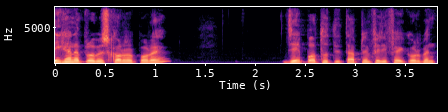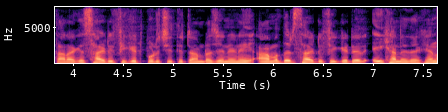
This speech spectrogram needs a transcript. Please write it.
এইখানে প্রবেশ করার পরে যেই পদ্ধতিতে আপনি ভেরিফাই করবেন, তার আগে সার্টিফিকেট পরিচিতিটা আমরা জেনে নেই। আমাদের সার্টিফিকেটের এইখানে দেখেন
